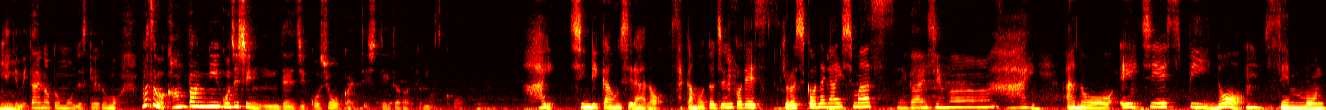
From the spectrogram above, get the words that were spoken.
聞いてみたいなと思うんですけれども、まずは簡単にご自身で自己紹介ってしていただけますか？はい。心理カウンセラーの坂本純子です。よろしくお願いします。お願いします。はい。あの、HSP のうん専門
